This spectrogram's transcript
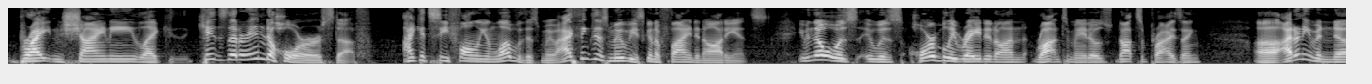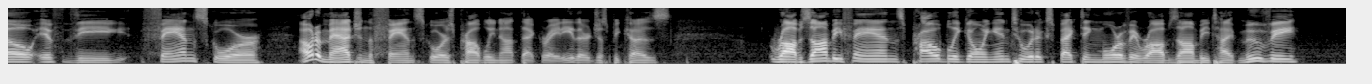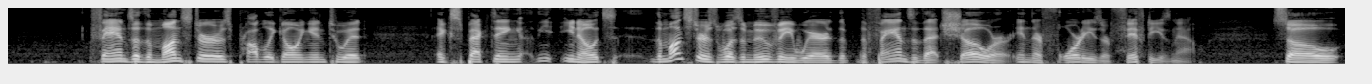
bright and shiny, like kids that are into horror stuff. I could see falling in love with this movie. I think this movie is going to find an audience. Even though it was it was horribly rated on Rotten Tomatoes, not surprising. Uh, I don't even know if the fan score I would imagine the fan score is probably not that great either, just because Rob Zombie fans probably going into it expecting more of a Rob Zombie type movie. Fans of the Munsters probably going into it expecting, you know, it's the Munsters was a movie where the, the fans of that show are in their 40s or 50s now. So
